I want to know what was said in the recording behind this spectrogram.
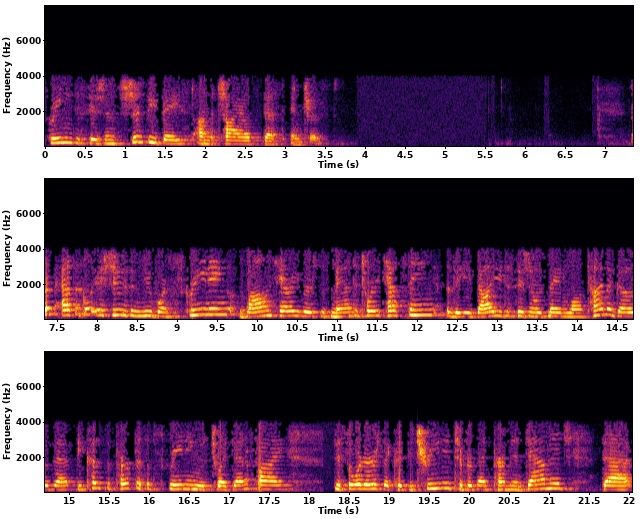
screening decisions should be based on the child's best interest. Some ethical issues in newborn screening, voluntary versus mandatory testing. The value decision was made a long time ago that because the purpose of screening was to identify disorders that could be treated to prevent permanent damage, that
